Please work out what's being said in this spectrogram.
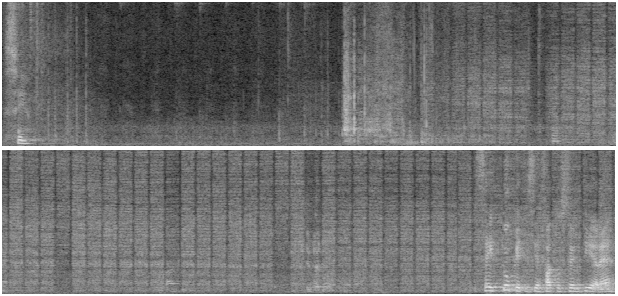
sì. Sei tu che ti sei fatto sentire?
